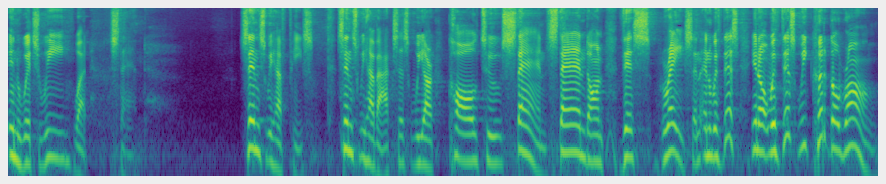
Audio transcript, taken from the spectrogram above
in which we what? Stand. Since we have peace, since we have access, we are called to stand, stand on this grace. And, and with this, you know, with this, we could go wrong.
